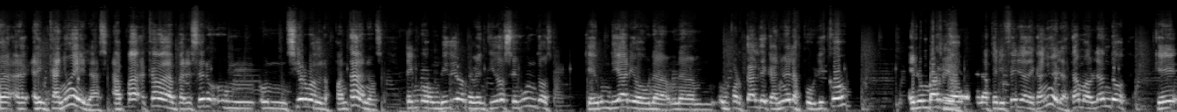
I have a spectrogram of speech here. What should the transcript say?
eh, en cañuelas, acaba de aparecer un, un, ciervo de los pantanos. Tengo un video de 22 segundos que un diario, un portal de cañuelas publicó, en un barrio de la periferia de Cañuelas. Estamos hablando que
